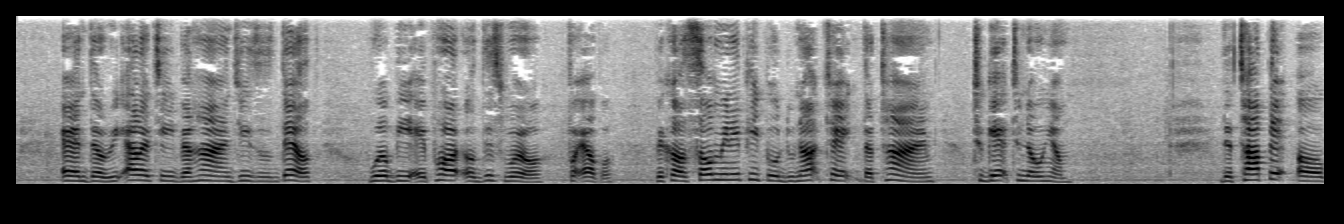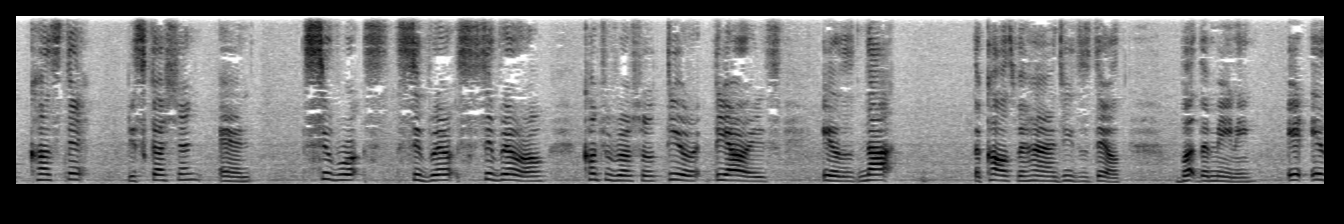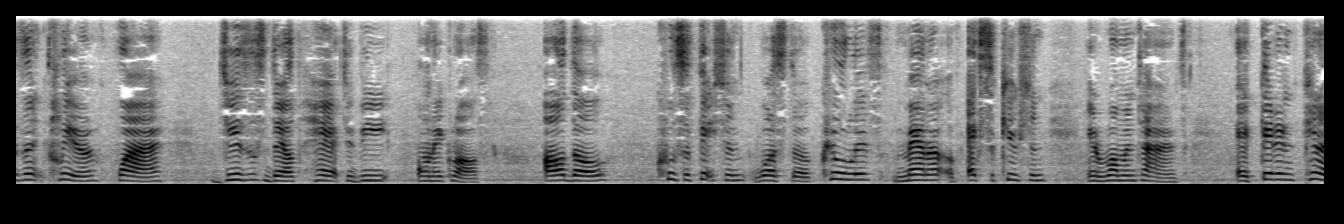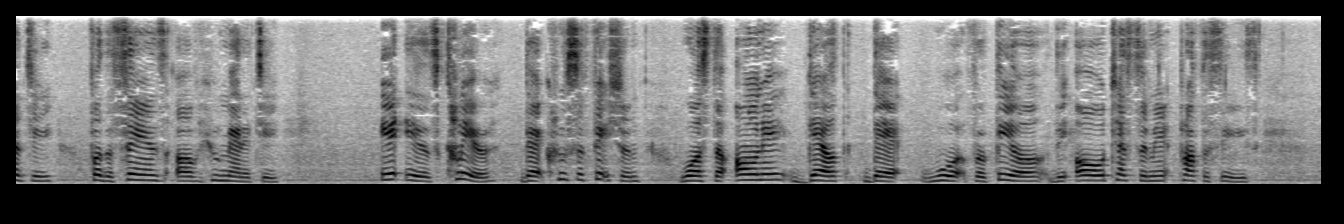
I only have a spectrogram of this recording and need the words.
and the reality behind Jesus' death will be a part of this world forever because so many people do not take the time to get to know Him. The topic of constant discussion and several, several, several controversial theories is not the cause behind Jesus' death, but the meaning. It isn't clear why Jesus' death had to be on a cross, although crucifixion was the cruelest manner of execution in Roman times, a fitting penalty for the sins of humanity. It is clear that crucifixion was the only death that would fulfill the Old Testament prophecies,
